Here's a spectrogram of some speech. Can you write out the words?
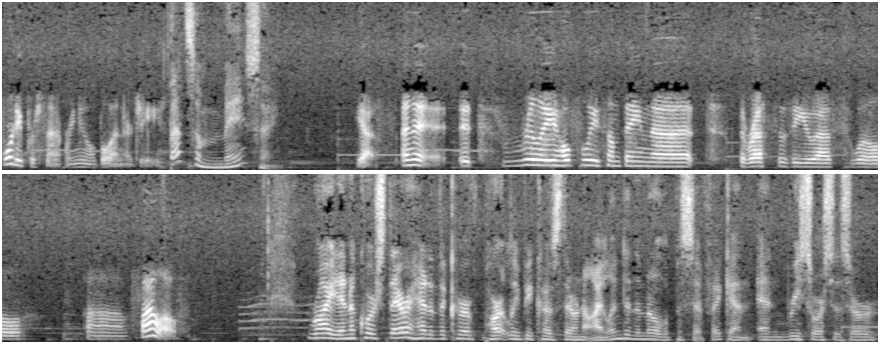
40% renewable energy. That's amazing. Yes, and it, it's really hopefully something that the rest of the U.S. will uh, follow. Right, and of course they're ahead of the curve partly because they're an island in the middle of the Pacific, and, and resources are,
